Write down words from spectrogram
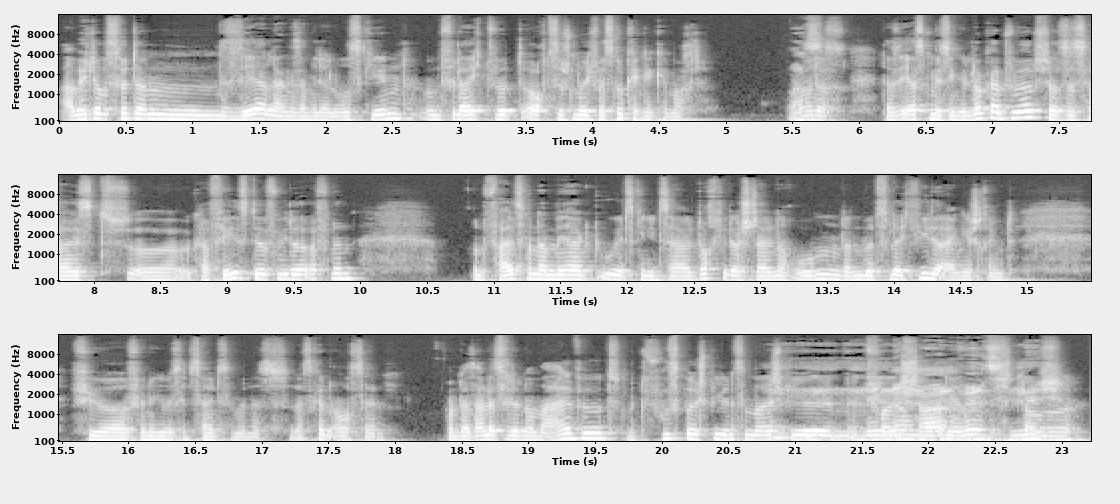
Aber ich glaube, es wird dann sehr langsam wieder losgehen und vielleicht wird auch zwischendurch was rückgängig gemacht. Was? Ja, dass, dass erst ein bisschen gelockert wird, dass es heißt, äh, Cafés dürfen wieder öffnen. Und falls man dann merkt, uh, jetzt gehen die Zahlen doch wieder steil nach oben, dann wird es vielleicht wieder eingeschränkt. Für, für eine gewisse Zeit zumindest. Das kann auch sein. Und dass alles wieder normal wird, mit Fußballspielen zum Beispiel, in, in vollen Stadien. Ich glaube,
